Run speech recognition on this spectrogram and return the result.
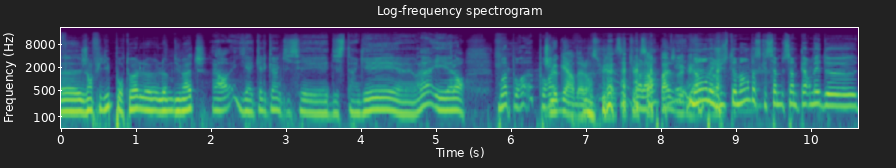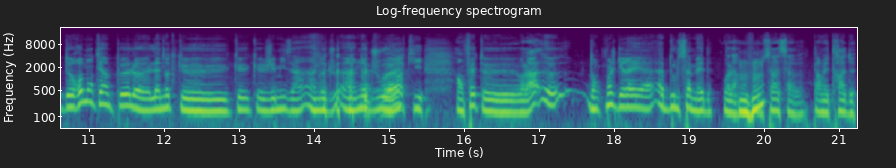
Euh, Jean-Philippe, pour toi, l'homme du match? Alors, il y a quelqu'un qui s'est distingué, euh, voilà. Et alors, moi, pour, pour Je le garde alors celui-là. Si tu le Voilà. sors pas, je le garde. Non, mais justement, parce que ça, me- ça me permet de, de remonter un peu le- la note que, que, que j'ai mise à un autre, à un autre joueur Ouais. qui, en fait, euh, voilà. euh, donc, moi, je dirais Abdul Samed. Voilà. Mhm. Comme ça, ça permettra de,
